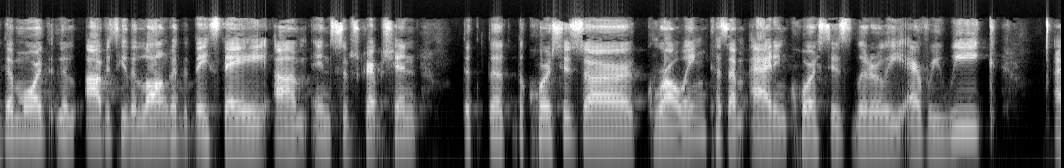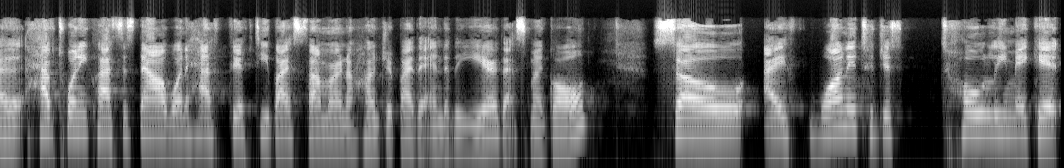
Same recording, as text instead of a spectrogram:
the more, obviously, the longer that they stay um, in subscription, the, the, the courses are growing because I'm adding courses literally every week. I have 20 classes now. I want to have 50 by summer and 100 by the end of the year. That's my goal. So I wanted to just totally make it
